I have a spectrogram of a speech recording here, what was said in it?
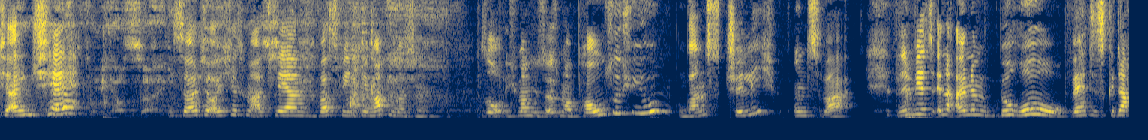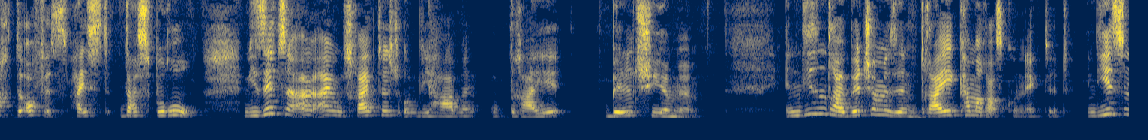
Ich eigentlich, hä? Ich sollte euch jetzt mal erklären, was wir hier machen müssen. So, ich mache jetzt erstmal Pause hier. Ganz chillig. Und zwar sind wir jetzt in einem Büro. Wer hätte es gedacht? The Office heißt das Büro. Wir sitzen an einem Schreibtisch und wir haben drei Bildschirme. In diesen drei Bildschirmen sind drei Kameras connected. In diesen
